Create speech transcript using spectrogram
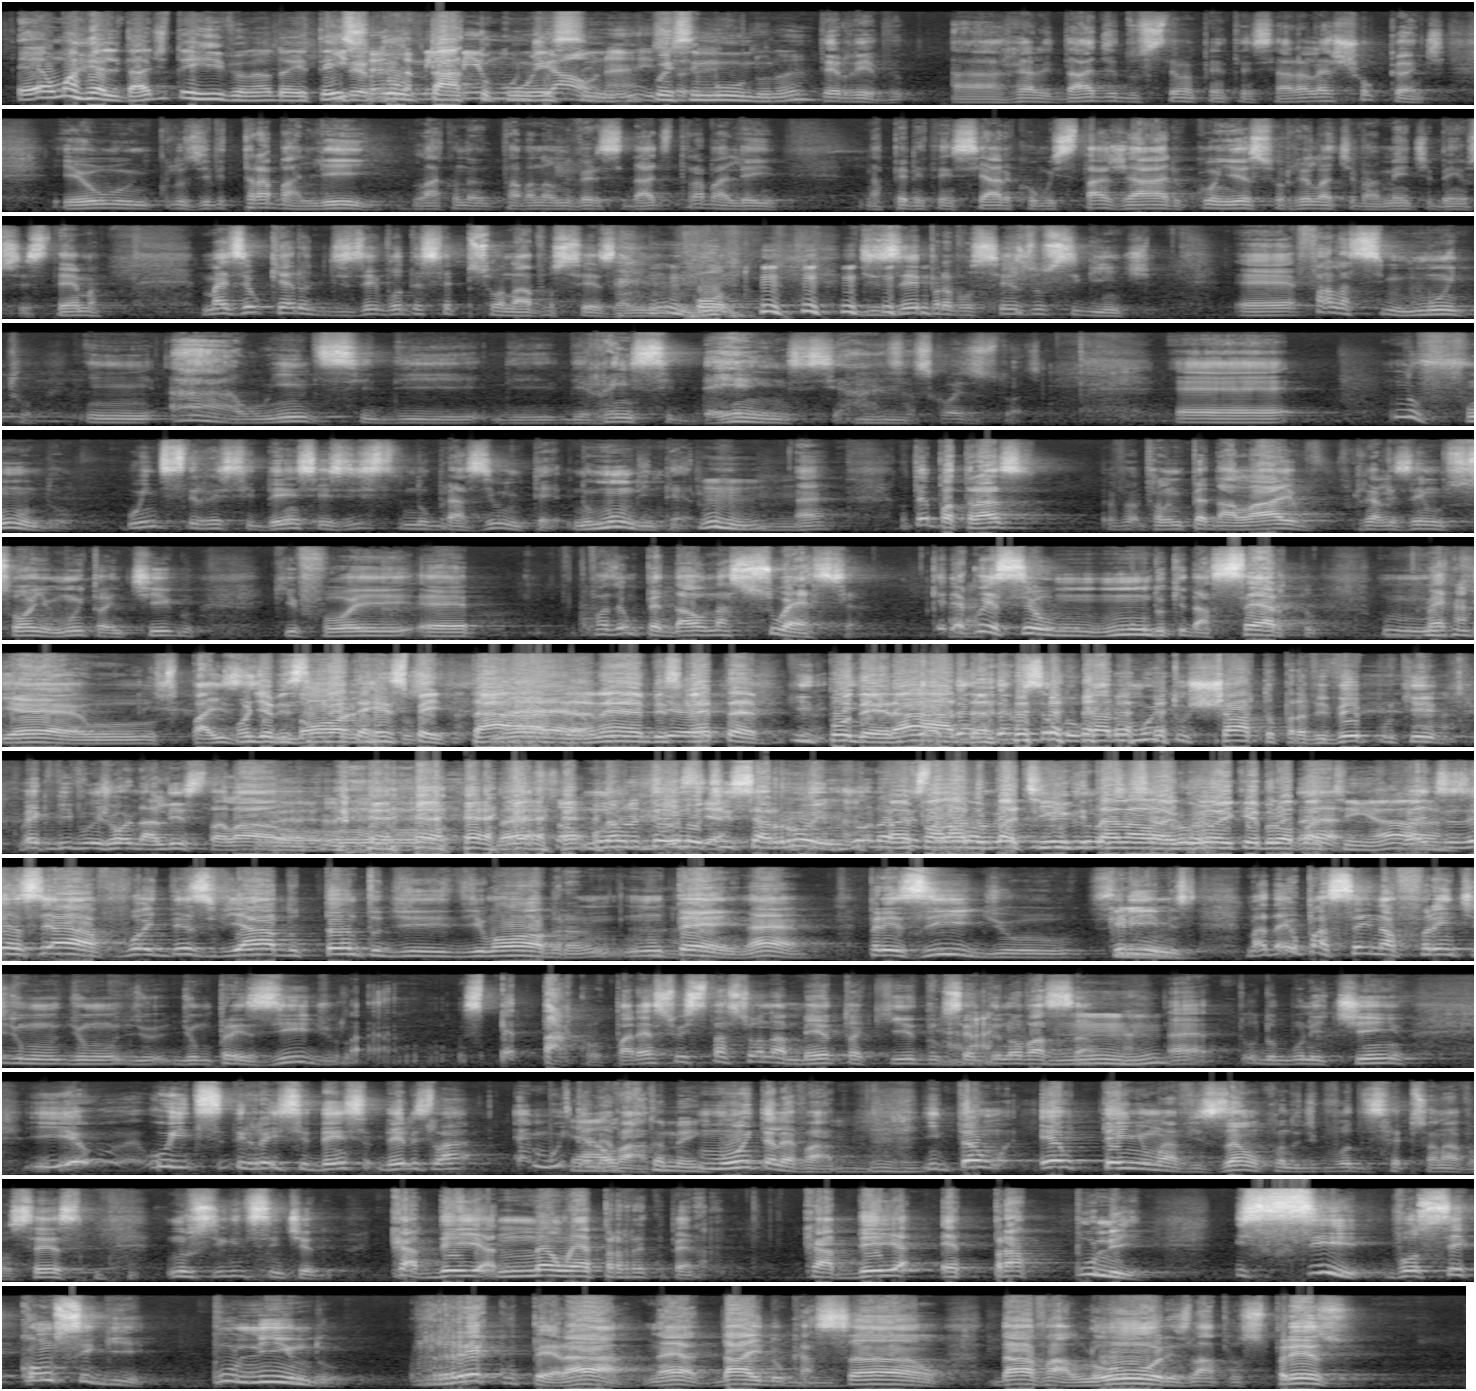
É uma realidade terrível, né? Daí tem esse é contato é com, esse, né? com esse mundo, né? Terrível. A realidade do sistema penitenciário é chocante. Eu, inclusive, trabalhei lá quando eu estava na universidade, trabalhei na penitenciária como estagiário, conheço relativamente bem o sistema, mas eu quero dizer, vou decepcionar vocês aí no ponto, dizer para vocês o seguinte: é, fala-se muito em ah, o índice de, de, de reincidência, hum. essas coisas todas. É, no fundo, o índice de reincidência existe no Brasil inteiro, no mundo inteiro. Uhum. Né? Um tempo atrás, falando em pedalar, eu realizei um sonho muito antigo, que foi é, fazer um pedal na Suécia. Queria conhecer o mundo que dá certo, como é que é, os países Onde a bicicleta é nórdicos, é respeitada, né? né? A bicicleta é empoderada. Deve, deve, ser um lugar muito chato para viver, porque como é que vive um jornalista lá? O, o, né? Não notícia. tem notícia ruim. O vai falar do patinho que está na lagoa ruim. e quebrou o patinho. Ah. Vai dizer assim, ah, foi desviado tanto de, de uma obra. Não, não tem, né? presídio, Sim. crimes. Mas daí eu passei na frente de um, de um, de um presídio lá, espetáculo. Parece o estacionamento aqui do Centro de Inovação. Uhum. Né? Tudo bonitinho. E eu, o índice de reincidência deles lá é muito é elevado. também. Muito elevado. Uhum. Então, eu tenho uma visão, quando digo vou decepcionar vocês, no seguinte sentido: cadeia não é para recuperar. Cadeia é para punir. E se você conseguir, punindo, recuperar, né, dar educação, dar valores lá para os presos,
